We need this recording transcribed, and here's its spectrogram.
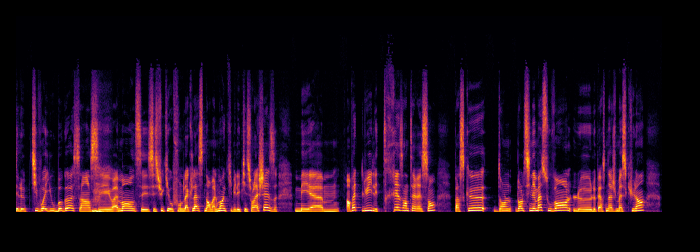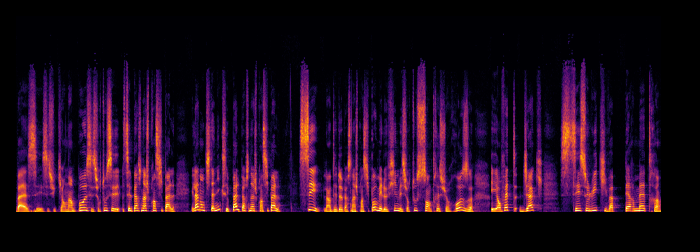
le petit voyou beau gosse. Hein. C'est vraiment c'est, celui qui est au fond de la classe normalement et qui met les pieds sur la chaise. Mais euh, en fait, lui, il est très intéressant parce que dans, le cinéma, souvent, le, personnage masculin, bah, c'est, celui qui en impose, c'est surtout c'est, le personnage principal. Et là, dans Titanic, c'est pas le personnage principal c'est l'un des deux personnages principaux, mais le film est surtout centré sur Rose. Et en fait, Jack, c'est celui qui va permettre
